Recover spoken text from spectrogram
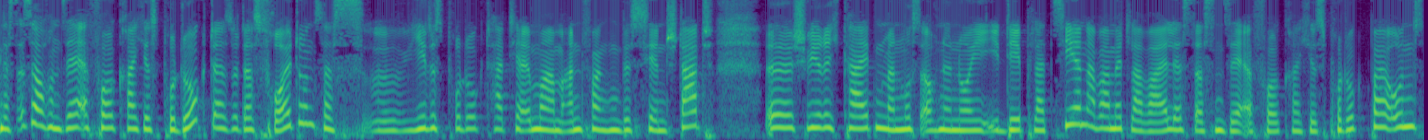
das ist auch ein sehr erfolgreiches Produkt, also das freut uns. Dass, äh, jedes Produkt hat ja immer am Anfang ein bisschen Startschwierigkeiten. Äh, Man muss auch eine neue Idee platzieren, aber mittlerweile ist das ein sehr erfolgreiches Produkt bei uns.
